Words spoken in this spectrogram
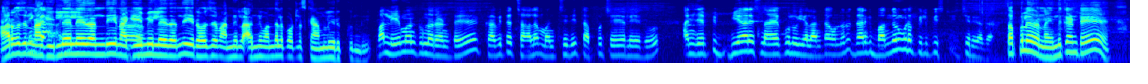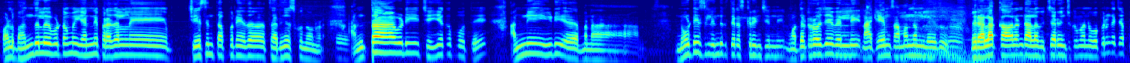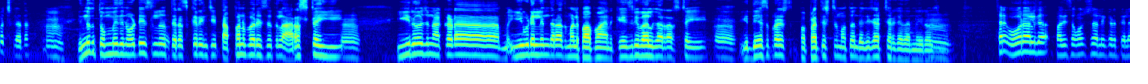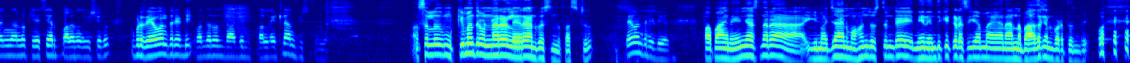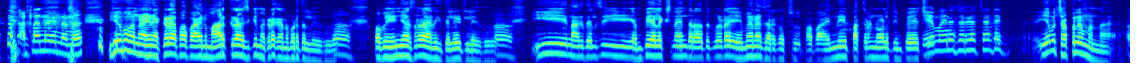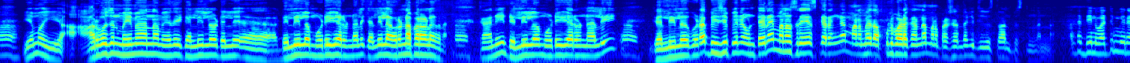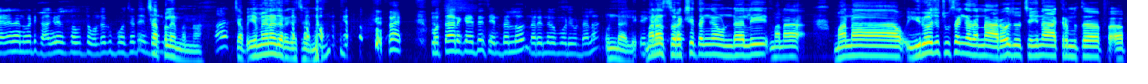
ఆ. రోజున నాకు ఇల్లే లేదంది నాకు. ఏమీ లేదంది. ఈ రోజు అన్ని అన్ని వందల కోట్ల స్కామ్లు ఇరుక్కుంది. వాళ్ళు ఏమంటున్నారంటే కవిత చాలా మంచిది తప్పు చేయలేదు. అని చెప్పి బీఆర్ఎస్ నాయకులు ఇలా అంటా ఉన్నారు. దానికి బంధువును కూడా పిలిపి ఇచ్చారు కదా. తప్పులేదన్న. ఎందుకంటే వాళ్ళు బంధువులు ఇవ్వటం ఇవన్నీ ప్రజల్ని చేసిన తప్పుని ఏదో సరి చేసుకుందాం అన్నాడు. Hmm. అంతా ఆవిడ చెయ్యకపోతే అన్ని ఈడి మన నోటీసులు ఎందుకు తిరస్కరించింది? మొదటి రోజే వెళ్ళి నాకేం సంబంధం లేదు. మీరు ఎలా కావాలంటే అలా విచారించుకోమని ఓపెన్గా చెప్పొచ్చు కదా. ఎందుకు తొమ్మిది నోటీసులు తిరస్కరించి తప్పని పరిస్థితుల్లో అరెస్ట్ అయ్యి ఈ రోజున అక్కడ ఈవిడ వెళ్ళిన తర్వాత మళ్ళీ పాపం ఆయన కేజ్రీవాల్ గారు అరెస్ట్ అయ్యి ఈ దేశ ప్ర- ప్రతిష్టను మొత్తం దిగజార్చారు కదండి ఈ రోజు సరే ఓవరాల్గా పది సంవత్సరాలు ఇక్కడ తెలంగాణలో కేసీఆర్ పాలన చూసారు ఇప్పుడు రేవంత్ రెడ్డి వంద రోజులు దాటిన పాలన ఎట్లా అనిపిస్తుంది? అసలు ముఖ్యమంత్రి ఉన్నారా లేరా అనిపిస్తుంది ఫస్ట్. రేవంత్ రెడ్డి గారు. పాప ఆయన ఏం చేస్తున్నారా? ఈ మధ్య ఆయన మొహం చూస్తుంటే నేను ఎందుకు ఇక్కడ సీఎం అయ్యాను అన్న బాధ కనపడుతుంది అట్లానే ఏమో ఆయన ఎక్కడ పాప ఆయన మార్క్ రాజకీయం ఎక్కడ కనపడతలేదు పాపం ఏం చేస్తున్నాడో ఆయనకి తెలియట్లేదు. ఈ నాకు తెలిసి ఎంపీ ఎలక్షన్ అయిన తర్వాత కూడా ఏమైనా జరగచ్చు. పాప ఆయన్ని పక్కన వాళ్ళు దింపేయచ్చు. ఏమైనా జరగచ్చు అంటే ఏమో చెప్పలేమన్నా ఏమో ఆ రోజున మేమే అన్నాం ఏదో గల్లీలో ఢిల్లీ ఢిల్లీలో మోడీ గారు ఉండాలి గల్లీలో ఎవరున్నా పర్వాలేదు. కానీ ఢిల్లీలో మోడీ గారు ఉండాలి. గల్లీలో కూడా బీజేపీనే ఉంటేనే మనం శ్రేయస్కరంగా మన మీద అప్పులు పడకుండా మనం ప్రశాంతంగా జీవిస్తాం అనిపిస్తుంది అన్న. అంటే దీన్ని బట్టి మీరు దాన్ని బట్టి కాంగ్రెస్ ప్రభుత్వం ఉండకపోవచ్చు చెప్పలేమన్నా? చెప్ప ఏమైనా జరగచ్చు అన్న. మొత్తానికైతే సెంట్రల్లో నరేంద్ర మోడీ ఉండాలా? ఉండాలి. మన సురక్షితంగా ఉండాలి. మన మన ఈ రోజు చూసాం కదన్న ఆ రోజు చైనా ఆక్రమిత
